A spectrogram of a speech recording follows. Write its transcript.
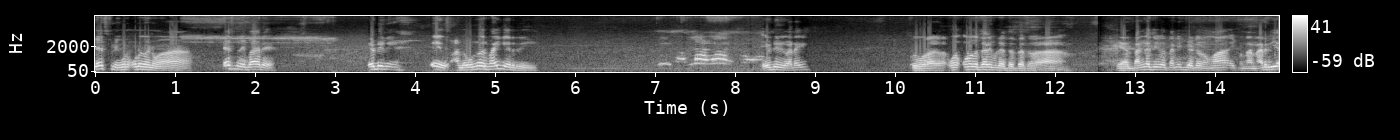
டேஸ்ட் பண்ணி உனக்கு உனக்கு வேணுமா? டேஸ்ட் பண்ணி பாரு. எப்படி நீ ஏய் அந்த இன்னொரு மைக் ஏறி எப்படி இருக்கு வடை? சூப்பராக உனக்கு தனி பிளேட் தரணுமா என் தங்கச்சிக்கு ஒரு தனி பிளேட் வேணுமா? இப்போ நான் நிறைய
